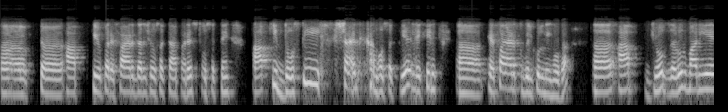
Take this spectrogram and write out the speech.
आपके ऊपर एफआईआर दर्ज हो सकता है आप अरेस्ट हो सकते हैं। आपकी दोस्ती शायद कम हो सकती है लेकिन एफआईआर तो बिल्कुल नहीं होगा। आ, आप जोक ज़रूर मारिए।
